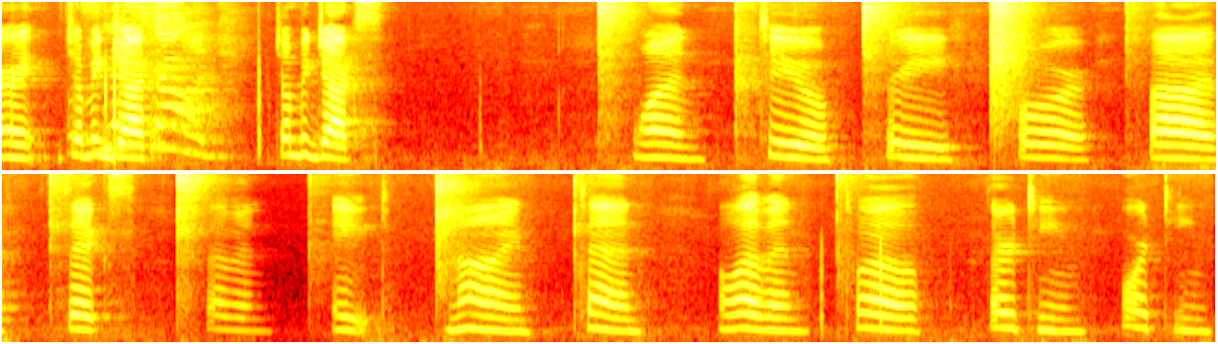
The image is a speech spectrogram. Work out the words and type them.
All right, jumping jacks. Jumping jacks. One, two, three, four, five, six, seven, eight, nine, ten, eleven, twelve, thirteen, fourteen,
